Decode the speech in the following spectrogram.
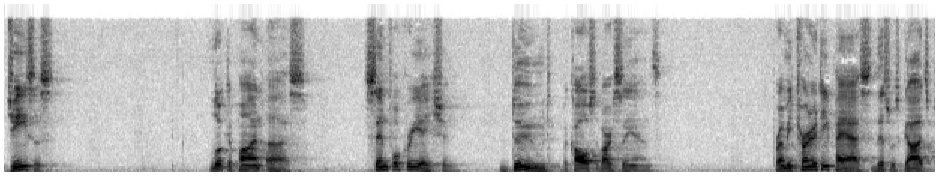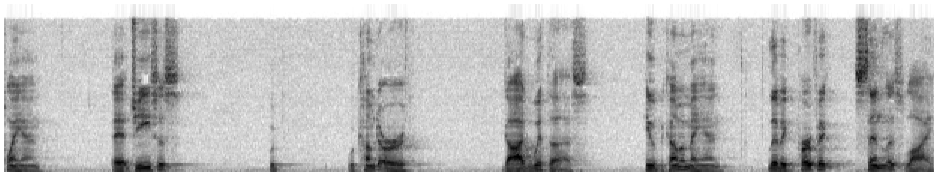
Jesus looked upon us, sinful creation, doomed because of our sins. From eternity past, this was God's plan that Jesus would, would come to earth, God with us. He would become a man, live a perfect, sinless life,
